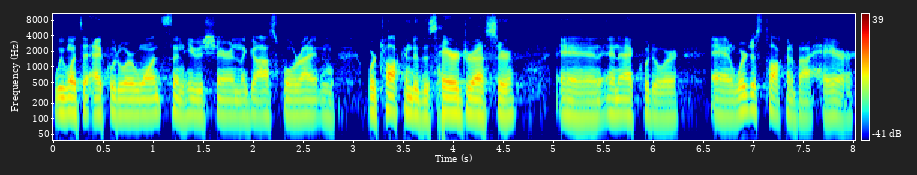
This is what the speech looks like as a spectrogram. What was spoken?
we went to Ecuador once and he was sharing the gospel, right? And we're talking to this hairdresser in, in Ecuador, and we're just talking about hair,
